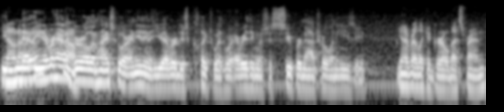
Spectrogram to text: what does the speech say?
You, No, not never, really? you never had a Oh. girl in high school or anything that you ever just clicked with where everything was just supernatural and easy. You never had like a girl best friend.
